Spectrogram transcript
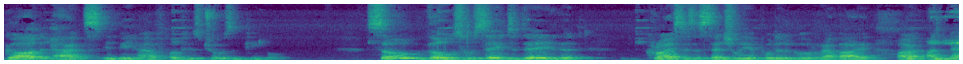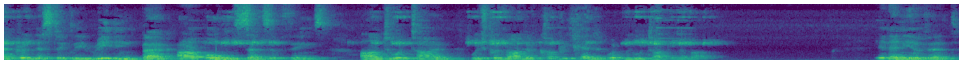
God acts in behalf of his chosen people. So those who say today that Christ is essentially a political rabbi are anachronistically reading back our own sense of things onto a time which could not have comprehended what we were talking about. In any event,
